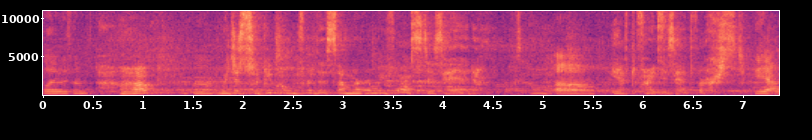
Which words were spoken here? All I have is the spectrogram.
play with him? Uh-huh. Uh -huh. We just took him home for the summer and we've lost his head. So um, you have to find his head first. Yeah.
